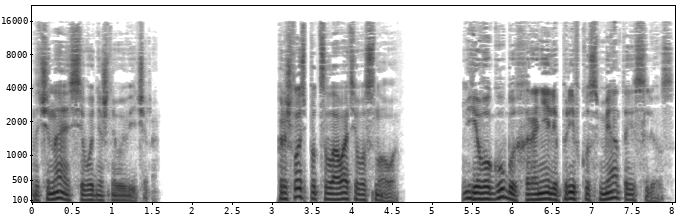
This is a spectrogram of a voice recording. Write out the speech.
начиная с сегодняшнего вечера». Пришлось поцеловать его снова. Его губы хранили привкус мяты и слез.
